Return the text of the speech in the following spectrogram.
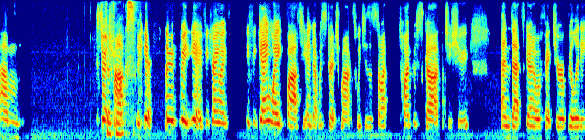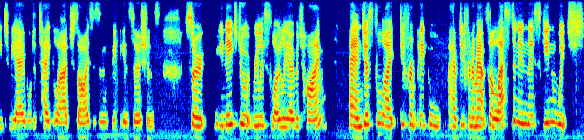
um, stretch, Stretch marks. marks. yeah. So if it, yeah, if you gain weight if you gain weight fast, you end up with stretch marks, which is a type type of scar tissue and that's going to affect your ability to be able to take large sizes and big insertions. So you need to do it really slowly over time. And just like different people have different amounts of elastin in their skin, which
